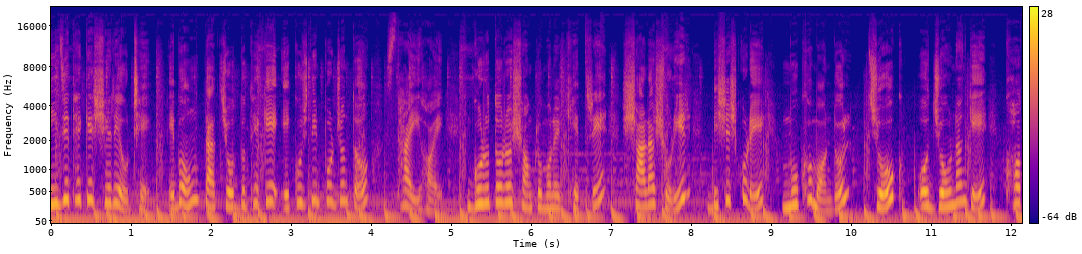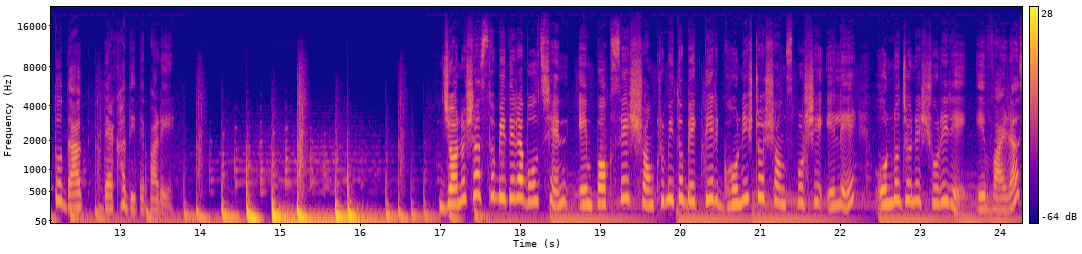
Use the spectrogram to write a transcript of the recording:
নিজে থেকে সেরে ওঠে এবং তা চোদ্দ থেকে একুশ দিন পর্যন্ত স্থায়ী হয়। গুরুতর সংক্রমণের ক্ষেত্রে সারা শরীর, বিশেষ করে মুখমণ্ডল, চোখ ও যৌনাঙ্গে ক্ষত দাগ দেখা দিতে পারে। জনস্বাস্থ্যবিদেরা বলছেন, এমপক্সে সংক্রমিত ব্যক্তির ঘনিষ্ঠ সংস্পর্শে এলে অন্যজনের শরীরে এ ভাইরাস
